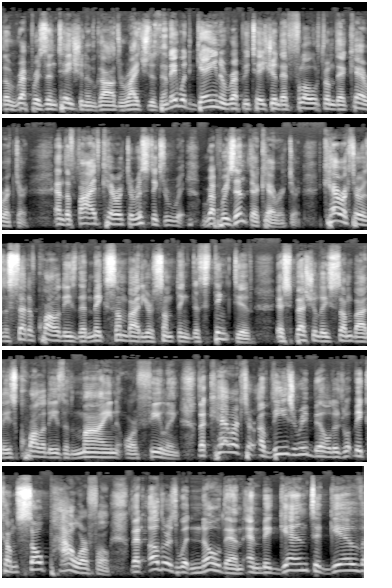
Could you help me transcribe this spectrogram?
the representation of God's righteousness. And they would gain a reputation that flowed from their character. And the five characteristics re- represent their character. Character is a set of qualities that make somebody or something distinctive, especially somebody's qualities of mind or feeling. The character of these rebuilders would become so powerful that others would know them and begin to give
